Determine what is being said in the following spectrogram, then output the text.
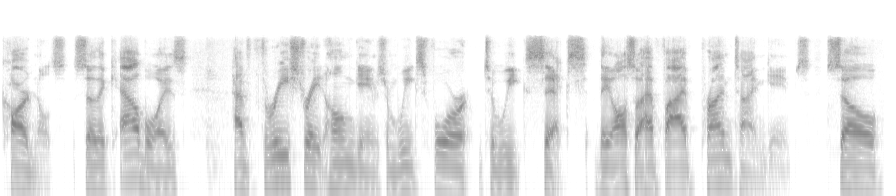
Cardinals. So the Cowboys have three straight home games from weeks four to week six. They also have five primetime games. So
